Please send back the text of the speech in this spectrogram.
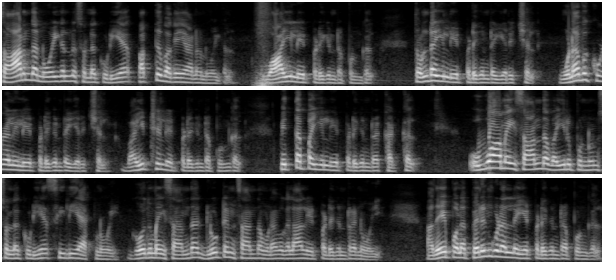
சார்ந்த நோய்கள்னு சொல்லக்கூடிய பத்து வகையான நோய்கள். வாயில் ஏற்படுகின்ற புண்கள் தொண்டையில் ஏற்படுகின்ற எரிச்சல் உணவு குழலில் ஏற்படுகின்ற எரிச்சல் வயிற்றில் ஏற்படுகின்ற புண்கள் பித்தப்பையில் ஏற்படுகின்ற கற்கள். ஒவ்வாமை சார்ந்த வயிறு புண்ணுன்னு சொல்லக்கூடிய சீலியாக் நோய் கோதுமை சார்ந்த குளூட்டன் சார்ந்த உணவுகளால் ஏற்படுகின்ற நோய். அதே போல் பெருங்குடலில் ஏற்படுகின்ற புண்கள்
